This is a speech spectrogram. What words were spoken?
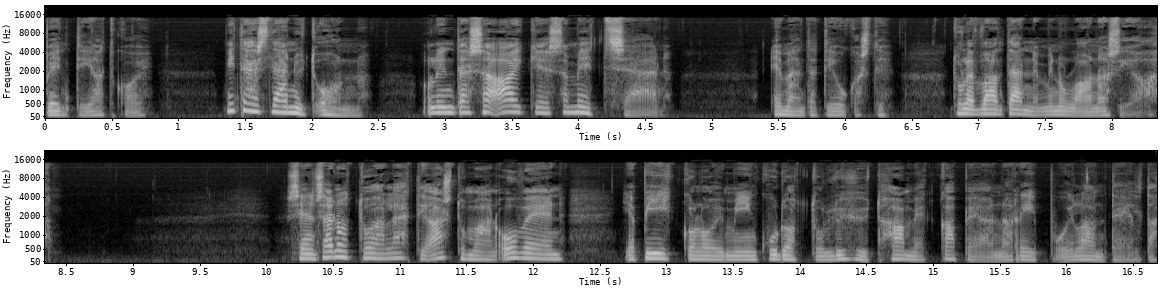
Pentti jatkoi. Mitä sitä nyt on? Olin tässä aikeessa metsään. Emäntä tiukasti. Tule vaan tänne, minulla on asiaa. Sen sanottua lähti astumaan oveen ja piikkoloimiin kudottu lyhyt hame kapeana riippui lanteilta.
